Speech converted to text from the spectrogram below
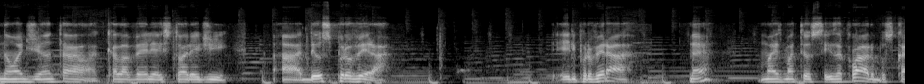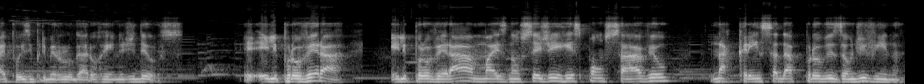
Não adianta aquela velha história de Deus proverá. Ele proverá, né? Mas Mateus 6 é claro: buscai, pois, em primeiro lugar o reino de Deus. Ele proverá. Ele proverá, mas não seja irresponsável na crença da provisão divina.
